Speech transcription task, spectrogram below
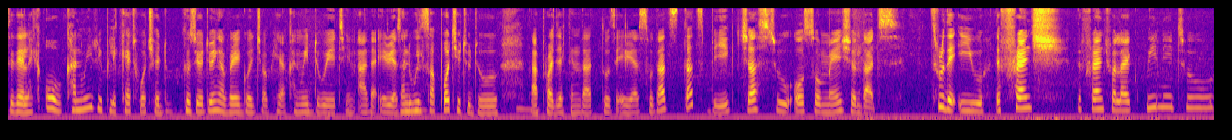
So they're like, oh, can we replicate what you're doing? Because you're doing a very good job here. Can we do it in other areas? And we'll support you to do mm. that project in that those areas. So that's that's big. Just to also mention that through the EU, the French the French were like, we need to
